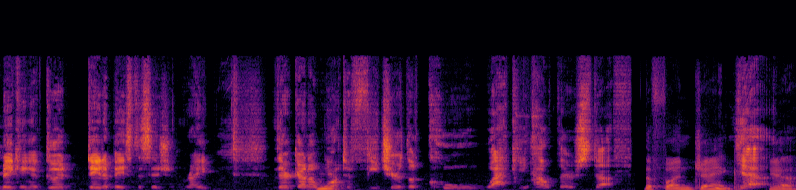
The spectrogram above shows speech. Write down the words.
making a good database decision, right? They're gonna Yeah. want to feature the cool, wacky, out there stuff. the fun jank Yeah. yeah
